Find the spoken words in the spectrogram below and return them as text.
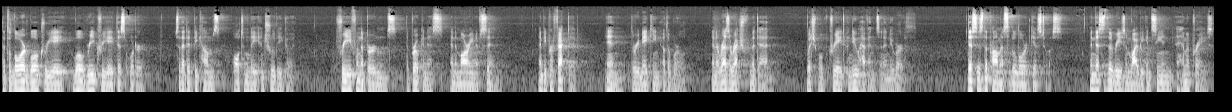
That the Lord will create, will recreate this order so that it becomes ultimately and truly good, free from the burdens, the brokenness, and the marring of sin, and be perfected in the remaking of the world and the resurrection from the dead, which will create a new heavens and a new earth. This is the promise that the Lord gives to us. And this is the reason why we can sing a hymn of praise,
